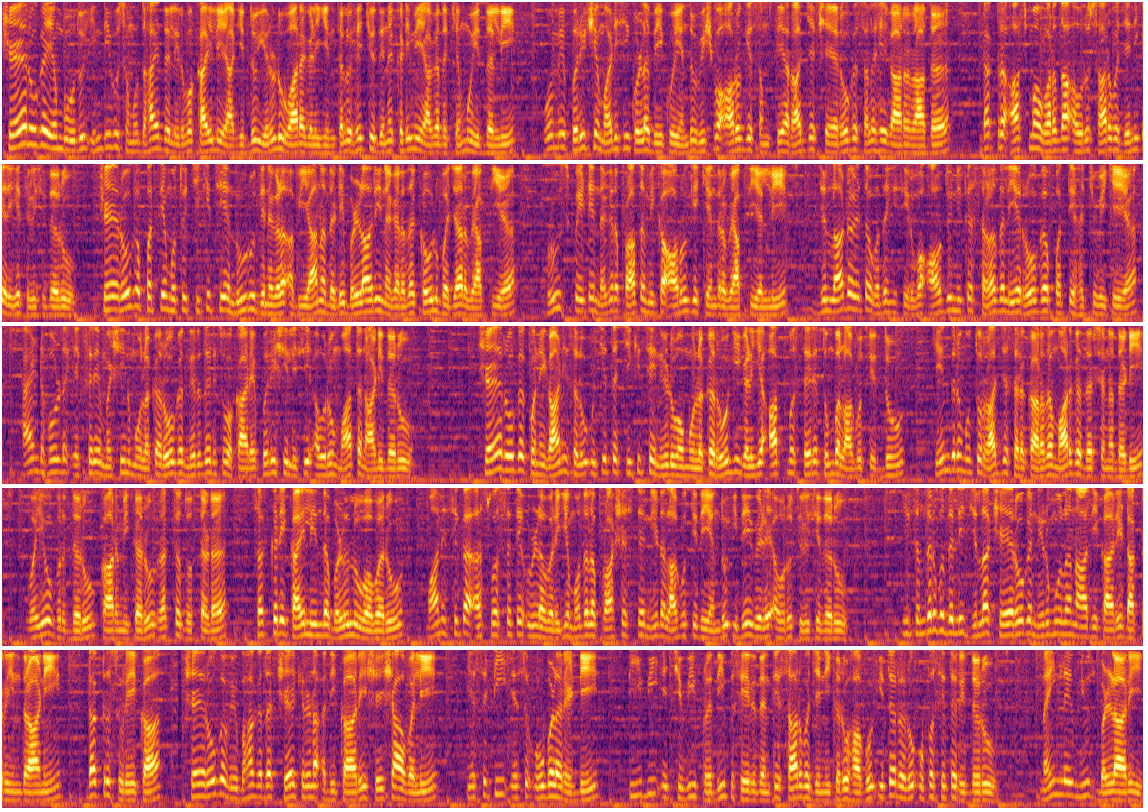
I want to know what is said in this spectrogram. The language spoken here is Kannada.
ಕ್ಷಯರೋಗ ಎಂಬುದು ಇಂದಿಗೂ ಸಮುದಾಯದಲ್ಲಿರುವ ಕಾಯಿಲೆಯಾಗಿದ್ದು, ಎರಡು ವಾರಗಳಿಗಿಂತಲೂ ಹೆಚ್ಚು ದಿನ ಕಡಿಮೆಯಾಗದ ಕೆಮ್ಮು ಇದ್ದಲ್ಲಿ ಒಮ್ಮೆ ಪರೀಕ್ಷೆ ಮಾಡಿಸಿಕೊಳ್ಳಬೇಕು ಎಂದು ವಿಶ್ವ ಆರೋಗ್ಯ ಸಂಸ್ಥೆಯ ರಾಜ್ಯ ಕ್ಷಯರೋಗ ಸಲಹೆಗಾರರಾದ ಡಾಕ್ಟರ್ ಆಸ್ಮಾ ವರದಾ ಅವರು ಸಾರ್ವಜನಿಕರಿಗೆ ತಿಳಿಸಿದರು. ಕ್ಷಯರೋಗ ಪತ್ತೆ ಮತ್ತು ಚಿಕಿತ್ಸೆಯ ನೂರು ದಿನಗಳ ಅಭಿಯಾನದಡಿ ಬಳ್ಳಾರಿ ನಗರದ ಕೌಲ್ ಬಜಾರ್ ವ್ಯಾಪ್ತಿಯ ಬ್ರೂಸ್ಪೇಟೆ ನಗರ ಪ್ರಾಥಮಿಕ ಆರೋಗ್ಯ ಕೇಂದ್ರ ವ್ಯಾಪ್ತಿಯಲ್ಲಿ ಜಿಲ್ಲಾಡಳಿತ ಒದಗಿಸಿರುವ ಆಧುನಿಕ ಸ್ಥಳದಲ್ಲಿಯೇ ರೋಗ ಪತ್ತೆ ಹಚ್ಚುವಿಕೆಯ hand hold X ray machine ಮೂಲಕ ರೋಗ ನಿರ್ಧರಿಸುವ ಕಾರ್ಯ ಪರಿಶೀಲಿಸಿ ಅವರು ಮಾತನಾಡಿದರು. ಕ್ಷಯರೋಗ ಕೊನೆಗಾಣಿಸಲು ಉಚಿತ ಚಿಕಿತ್ಸೆ ನೀಡುವ ಮೂಲಕ ರೋಗಿಗಳಿಗೆ ಆತ್ಮಸ್ಥೈರ್ಯ ತುಂಬಲಾಗುತ್ತಿದ್ದು, ಕೇಂದ್ರ ಮತ್ತು ರಾಜ್ಯ ಸರ್ಕಾರದ ಮಾರ್ಗದರ್ಶನದಡಿ ವಯೋವೃದ್ಧರು, ಕಾರ್ಮಿಕರು, ರಕ್ತದೊತ್ತಡ, ಸಕ್ಕರೆ ಕಾಯಿಲೆಯಿಂದ ಬಳಲುವವರು, ಮಾನಸಿಕ ಅಸ್ವಸ್ಥತೆ ಉಳ್ಳವರಿಗೆ ಮೊದಲ ಪ್ರಾಶಸ್ತ್ಯ ನೀಡಲಾಗುತ್ತಿದೆ ಎಂದು ಇದೇ ವೇಳೆ ಅವರು ತಿಳಿಸಿದರು. ಈ ಸಂದರ್ಭದಲ್ಲಿ ಜಿಲ್ಲಾ ಕ್ಷಯರೋಗ ನಿರ್ಮೂಲನಾಧಿಕಾರಿ ಡಾಕ್ಟರ್ ಇಂದ್ರಾಣಿ ಡಾಕ್ಟರ್ ಸುರೇಖಾ ಕ್ಷಯರೋಗ ವಿಭಾಗದ ಕ್ಷಯಕಿರಣ ಅಧಿಕಾರಿ ಶೇಷಾವಲಿ, ಎಸ್ಟಿಎಸ್ ಓಬಳರೆಡ್ಡಿ ಟಿಬಿಎಚ್ವಿ ಪ್ರದೀಪ್ ಸೇರಿದಂತೆ ಸಾರ್ವಜನಿಕರು ಹಾಗೂ ಇತರರು ಉಪಸ್ಥಿತರಿದ್ದರು. Nine live news Ballari.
